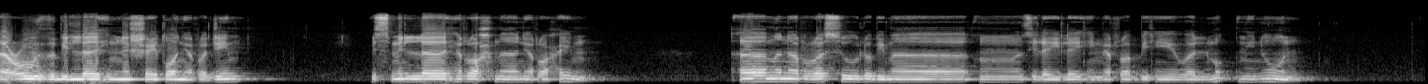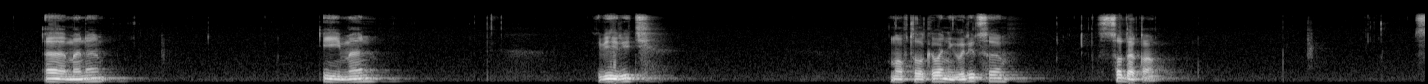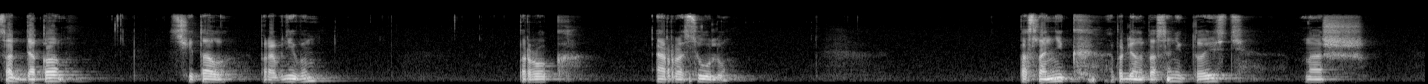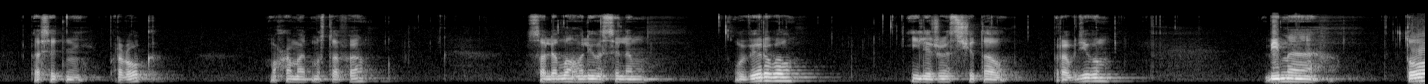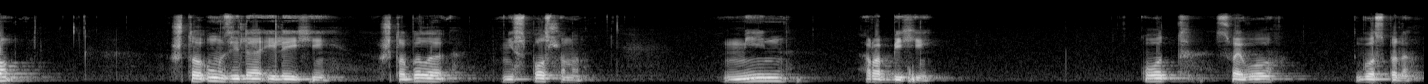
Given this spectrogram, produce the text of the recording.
أعوذ بالله من الشيطان الرجيم بسم الله الرحمن الرحيم آمن الرسول بما أنزل إليه من ربه والمؤمنون آمن إيمان верить но в толковании говорится садака. Саддака считал правдивым пророк Ар-Расулу. Посланник, определенный посланник, то есть наш последний пророк Мухаммад Мустафа, саллиллаху алейhi уверовал или же считал правдивым. Бима то, что унзиля илейхи, что было неспослано. Мин раббихи, от своего Господа.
